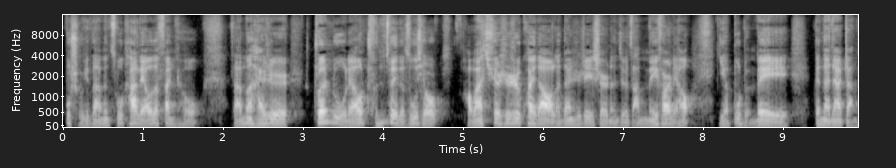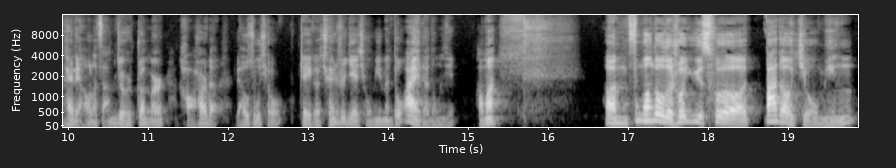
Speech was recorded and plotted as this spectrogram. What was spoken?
不属于咱们足咖聊的范畴，咱们还是专注聊纯粹的足球，好吧？确实是快到了，但是这事儿呢，就咱们没法聊，也不准备跟大家展开聊了，咱们就是专门好好的聊足球，这个全世界球迷们都爱的东西，好吗？嗯，疯狂豆子说预测八到九名，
